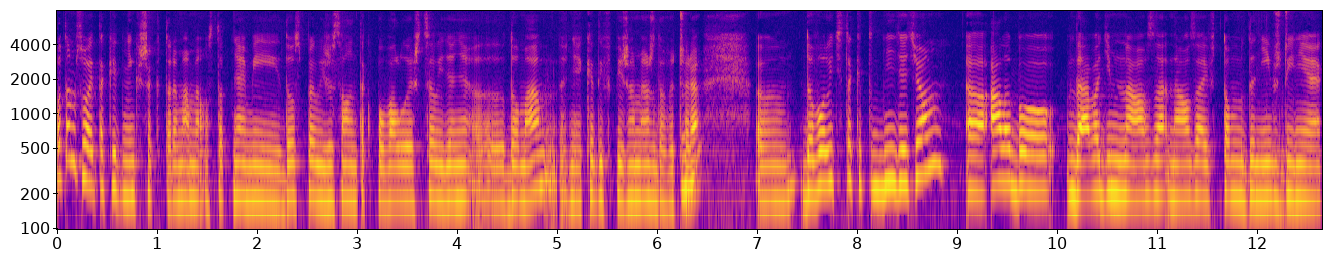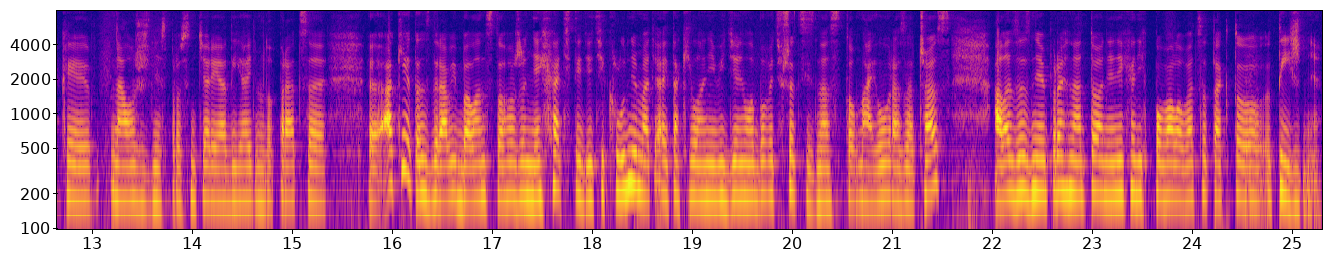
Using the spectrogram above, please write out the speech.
Potom sú aj také dni, ktoré máme ostatne aj my dospelí, že sa len tak povaluješ celý deň e, doma, niekedy v pyžame až do večera. Mm. Dovoliť takéto dni deťom? E, alebo dávať im naozaj, naozaj v tom dni vždy nejaké, naložiť dnes prosím ťa riady, ja idem do práce. Aký je ten zdravý balans toho, že nechať tie deti kľudne mať aj taký lenivý deň, lebo veď všetci z nás to majú raz za čas, ale zase neprehnať to a nenechať ich povalovať sa takto týždne.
